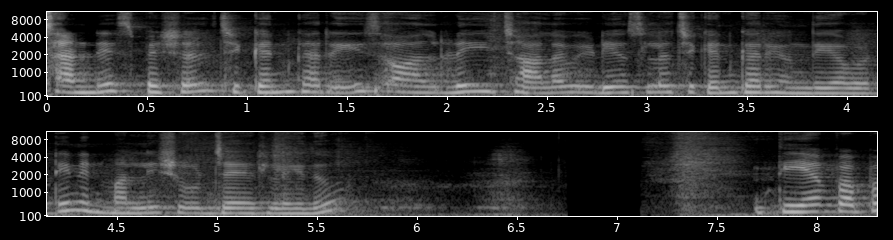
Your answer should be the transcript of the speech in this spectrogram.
Sunday special chicken curry so already చాలా వీడియోస్లో చికెన్ కర్రీ ఉంది కాబట్టి నేను మళ్ళీ షూట్ చేయట్లేదు. దియా పాప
